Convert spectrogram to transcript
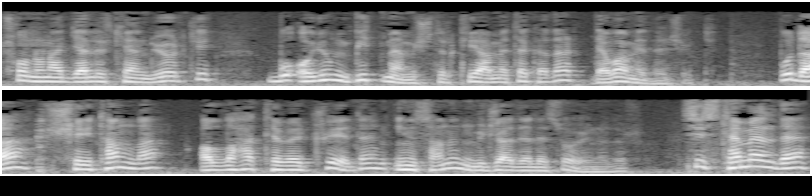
sonuna gelirken diyor ki bu oyun bitmemiştir kıyamete kadar devam edecek. Bu da şeytanla Allah'a teveccüh eden insanın mücadelesi oyunudur. Siz temelde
